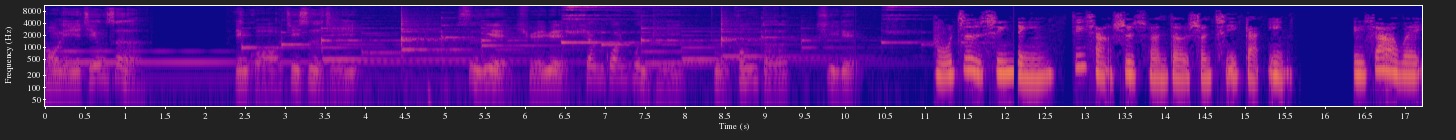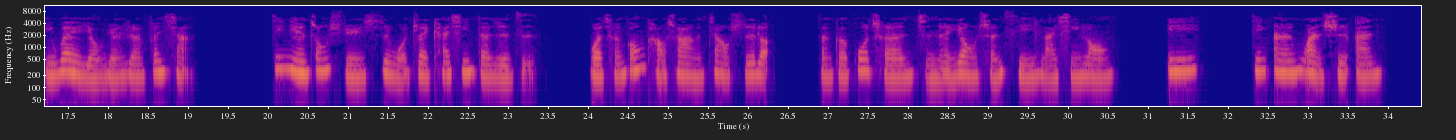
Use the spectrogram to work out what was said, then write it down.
摩尼金色因果记事集事业学业相关问题普空德系列，福至心灵，心想事成的神奇感应。以下为一位有缘人分享：今年中旬是我最开心的日子，我成功考上教师了。整个过程只能用神奇来形容。一，心安万事安。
